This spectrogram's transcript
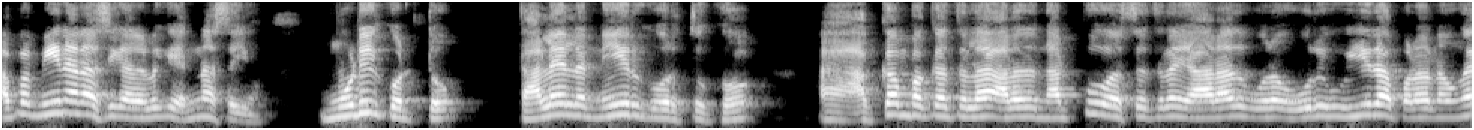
அப்போ மீனராசிக்காரர்களுக்கு என்ன செய்யும்? முடி கொட்டும் தலையில் நீர் கோர்த்துக்கும் அக்கம் பக்கத்தில் அல்லது நட்பு வருஷத்தில் யாராவது உர உரு உயிராக பழகினவங்க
